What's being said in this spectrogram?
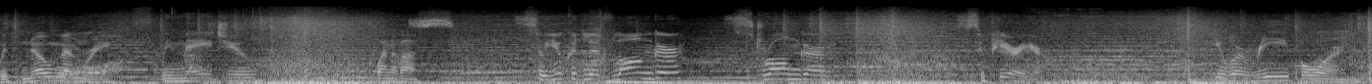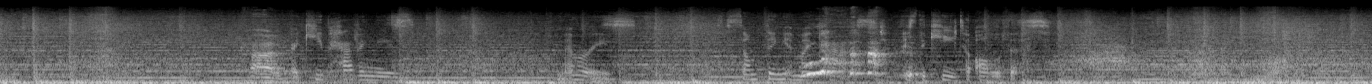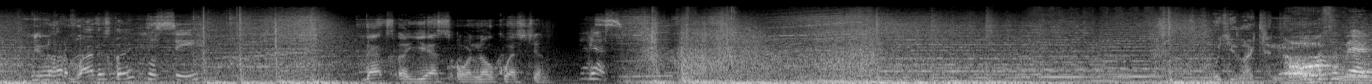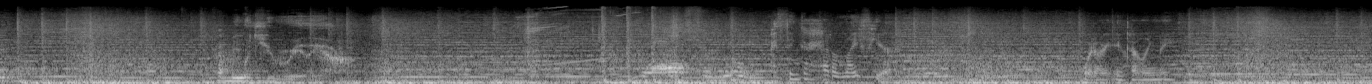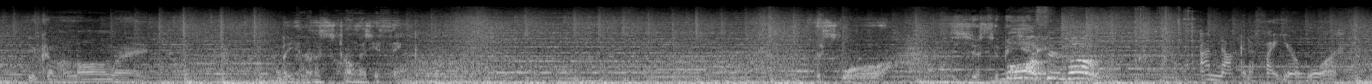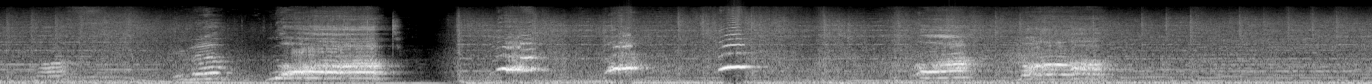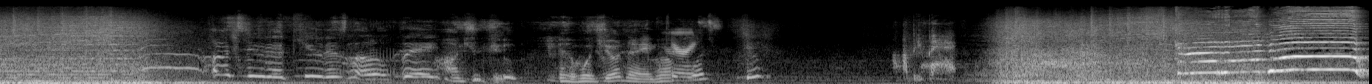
with no memory. We made you one of us. So you could live longer, stronger, superior. You were reborn. Cara, I keep having these memories. Something in my past is the key to all of this. You know how to fly this thing? We'll see. That's a yes or no question. Yes. Would you like to know nossa, velho. Cabeça. what you really are? Nossa, não. I think I had a life here. What aren't you telling me? You've come a long way. But you're not as strong as you think. This war is just the Nossa, beginning. irmão. I'm not gonna fight your war. Nossa. Irmão. Nossa. Aren't you the cutest little thing? Aren't you cute? And what's your name, huh? What's? I'll be back.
